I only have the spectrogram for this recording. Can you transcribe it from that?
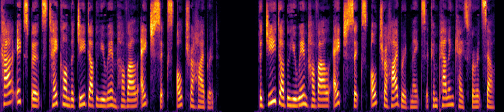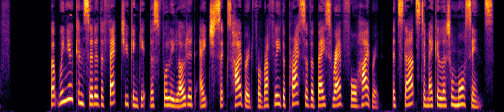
CarExpert's take on the GWM Haval H6 Ultra Hybrid. The GWM Haval H6 Ultra Hybrid makes a compelling case for itself. But when you consider the fact you can get this fully loaded H6 hybrid for roughly the price of a base RAV4 hybrid, it starts to make a little more sense.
